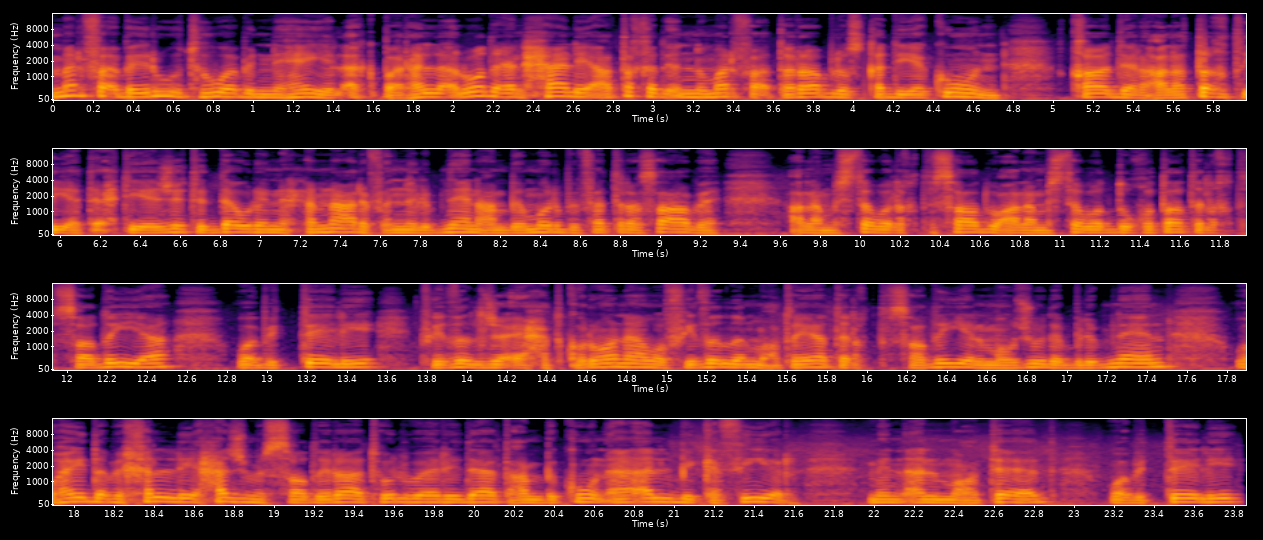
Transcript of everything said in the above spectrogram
مرفأ بيروت هو بالنهاية الأكبر. هلأ الوضع الحالي أعتقد أنه مرفأ طرابلس قد يكون قادر على تغطية احتياجات الدولة. نحن بنعرف أنه لبنان عم بمر بفترة صعبة على مستوى الاقتصاد وعلى مستوى الضغوطات الاقتصادية وبالتالي في ظل جائحة كورونا وفي ظل المعطيات الاقتصادية الموجودة بلبنان وهيدا بخلي حجم الصادرات والواردات عم بيكون أقل بكثير من المعتاد وبالتالي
